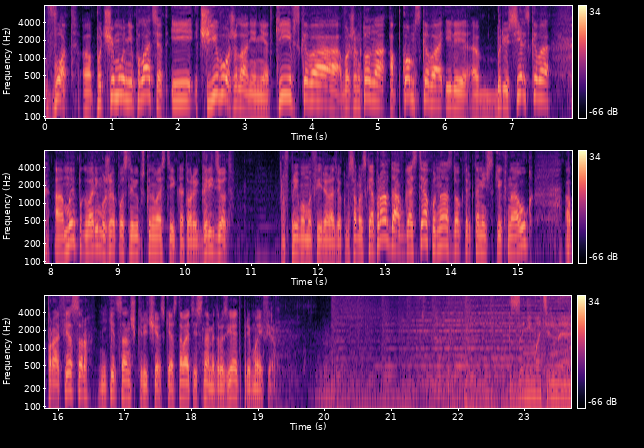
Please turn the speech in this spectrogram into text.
Вот, э, почему не платят и чьего желания нет? Киевского, Вашингтона, Обкомского или э, Брюссельского? А мы поговорим уже после выпуска новостей, который грядет в прямом эфире радио «Комсомольская правда». А в гостях у нас доктор экономических наук, э, профессор Никита Александрович Кричевский. Оставайтесь с нами, друзья, это прямой эфир. Занимательная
